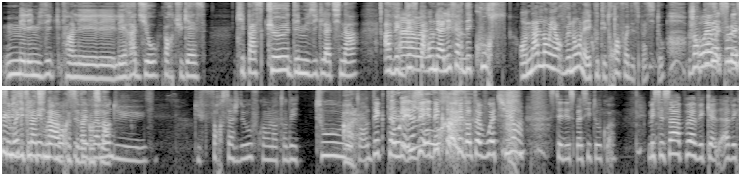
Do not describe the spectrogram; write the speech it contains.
Mais les musiques, enfin les, les, les radios portugaises qui passent que des musiques latinas. Avec Ah des ouais. On est allé faire des courses. En allant et en revenant, on l'a écouté trois fois Despacito. Oh, J'en Ouais, pouvais ouais, c'est- plus des c'est musiques latinas après ces vacances-là. vraiment du, du forçage de ouf quand on l'entendait tout le Oh là, temps. Dès que, t'allais- dès, dans ta voiture, c'était Despacito quoi. Mais c'est ça un peu avec, avec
